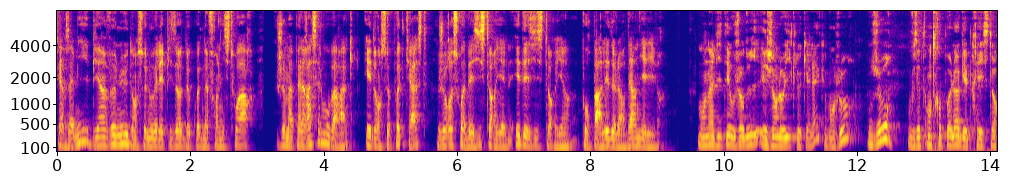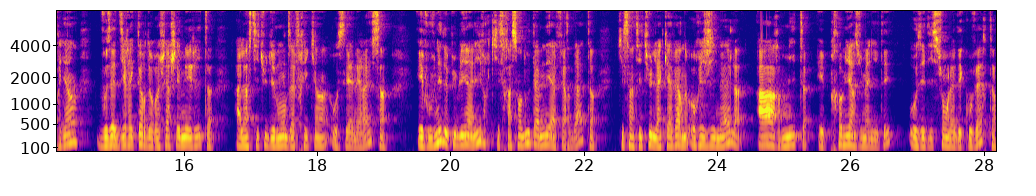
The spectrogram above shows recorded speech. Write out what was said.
Chers amis, bienvenue dans ce nouvel épisode de Quoi de neuf en histoire. Je m'appelle Rassel Moubarak et dans ce podcast, je reçois des historiennes et des historiens pour parler de leur dernier livre. Mon invité aujourd'hui est Jean-Loïc Lequelec. Bonjour. Bonjour. Vous êtes anthropologue et préhistorien. Vous êtes directeur de recherche émérite à l'Institut des mondes africains au CNRS. Et vous venez de publier un livre qui sera sans doute amené à faire date, qui s'intitule La caverne originelle, art, mythe et premières humanités, aux éditions La Découverte,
